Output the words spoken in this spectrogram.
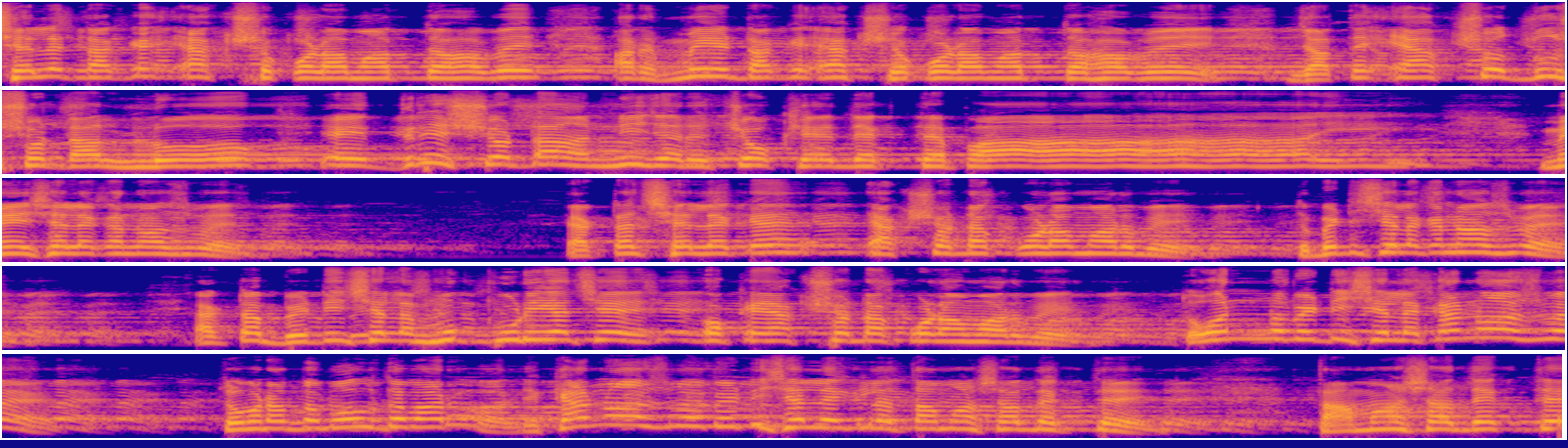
ছেলেটাকে একশো কোড়া মারতে হবে আর মেয়েটাকে একশো কোড়া মারতে হবে যাতে একশো দুশোটা লোক এই দৃশ্যটা নিজের চোখে দেখতে পায়। মেয়ে ছেলে কেন আসবে? একটা ছেলেকে একশোটা কোড়া মারবে, তো বেটি ছেলে কেন আসবে? একটা বেটি ছেলে মুখ পুড়িয়েছে, ওকে একশোটা কোড়া মারবে, তো অন্য বেটি ছেলে কেন আসবে? তোমরা তো বলতে পারো কেন আসবে বেটি ছেলে গেলে তামাশা দেখতে? তামাশা দেখতে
